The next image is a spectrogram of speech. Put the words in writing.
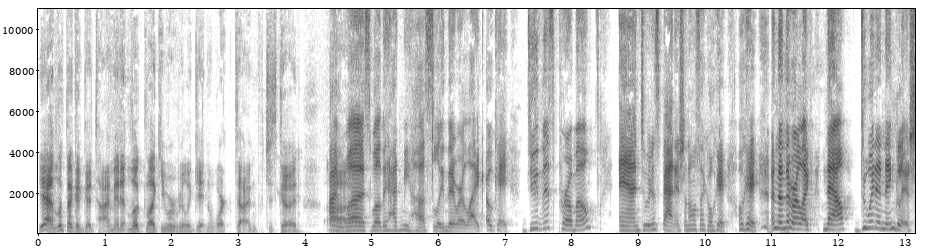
Yeah, it looked like a good time. And it looked like you were really getting work done, which is good. I uh, was. Well, they had me hustling. They were like, okay, do this promo and do it in Spanish. And I was like, okay, okay. And then they were like, now do it in English.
